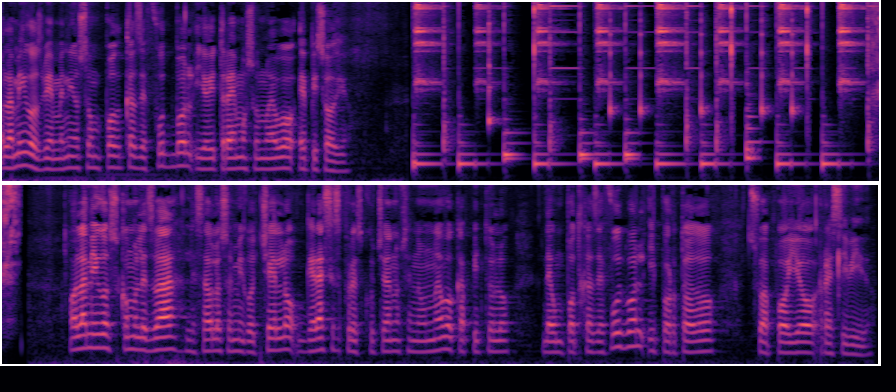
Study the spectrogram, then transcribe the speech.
Hola amigos, bienvenidos a un podcast de fútbol y hoy traemos un nuevo episodio. Hola amigos, ¿cómo les va? Les habla su amigo Chelo. Gracias por escucharnos en un nuevo capítulo de un podcast de fútbol y por todo su apoyo recibido.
